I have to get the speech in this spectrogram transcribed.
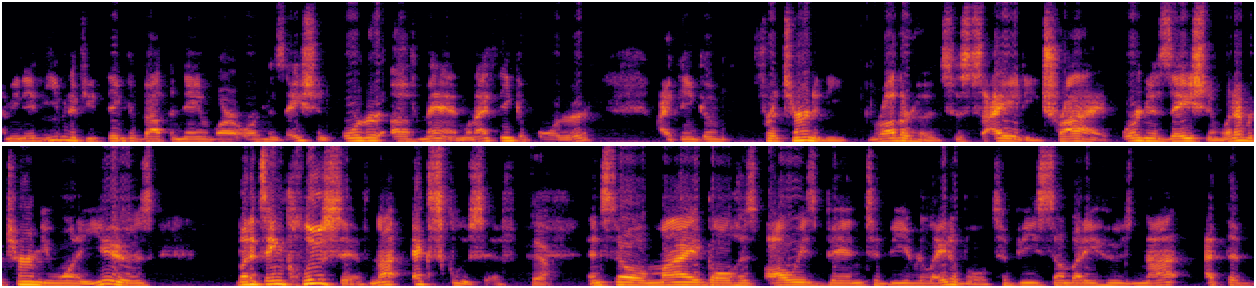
I mean, if, even if you think about the name of our organization, Order of Man, when I think of order, I think of fraternity, brotherhood, society, tribe, organization, whatever term you want to use, but it's inclusive, not exclusive. Yeah. And so my goal has always been to be relatable, to be somebody who's not at the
